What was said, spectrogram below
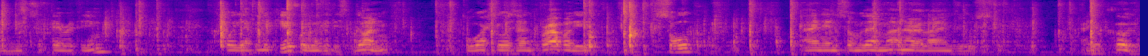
And mix up everything. So you have to be careful when it is done to wash those hands properly. Soap and then some lemon or lime juice. And you're good.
